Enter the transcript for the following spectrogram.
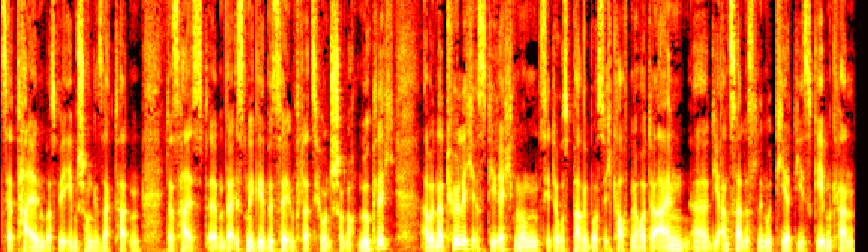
zerteilen, was wir eben schon gesagt hatten. Das heißt, ähm, da ist eine gewisse gewisse Inflation schon noch möglich. Aber natürlich ist die Rechnung Ceteris Paribus, ich kaufe mir heute ein, äh, die Anzahl ist limitiert, die es geben kann,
